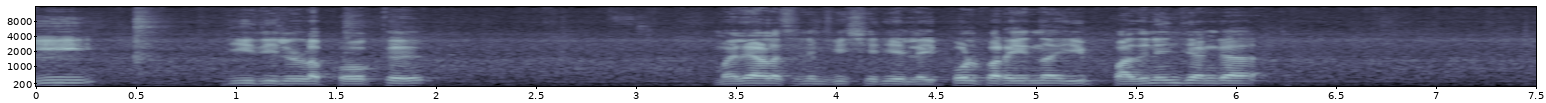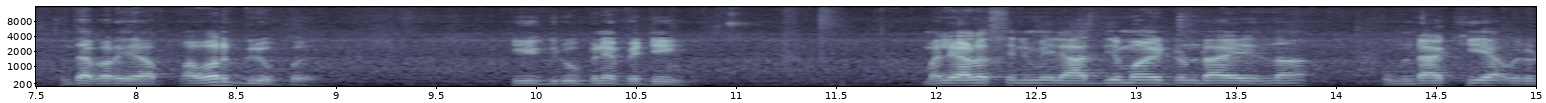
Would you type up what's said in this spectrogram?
ഈ രീതിയിലുള്ള പോക്ക് മലയാള സിനിമയ്ക്ക് ശരിയല്ല. ഇപ്പോൾ പറയുന്ന ഈ പതിനഞ്ചംഗ എന്താ പറയുക പവർ ഗ്രൂപ്പ് ഈ ഗ്രൂപ്പിനെ പറ്റി മലയാള സിനിമയിൽ ആദ്യമായിട്ടുണ്ടായിരുന്ന ഉണ്ടാക്കിയ ഒരു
